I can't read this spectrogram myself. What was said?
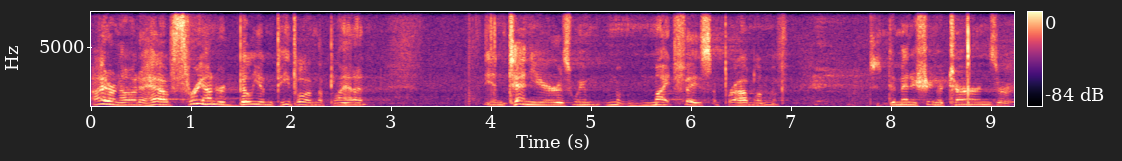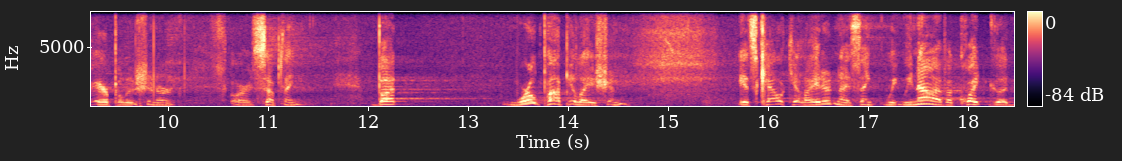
I don't know, to have 300 billion people on the planet in 10 years, we might face a problem of diminishing returns or air pollution or, or something. But world population, it's calculated, and I think we, we now have a quite good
